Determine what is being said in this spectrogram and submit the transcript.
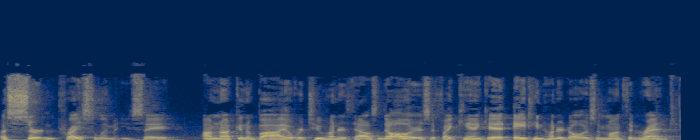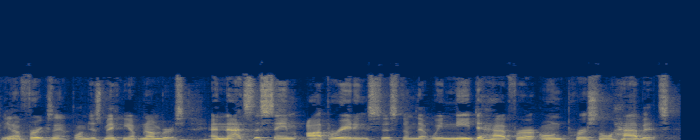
a certain price limit. You'd say, I'm not going to buy over $200,000 if I can't get $1,800 a month in rent. You know, for example, I'm just making up numbers. And that's the same operating system that we need to have for our own personal habits.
